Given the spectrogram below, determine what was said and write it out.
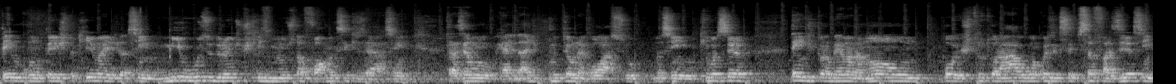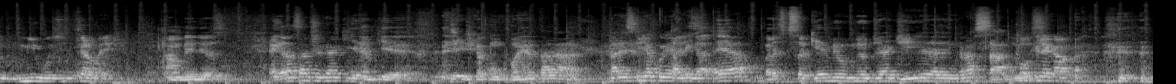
tem um contexto aqui, mas assim, me use durante os 15 minutos da forma que você quiser, assim, trazendo realidade pro teu negócio, assim, o que você tem de problema na mão, pô, estruturar alguma coisa que você precisa fazer, assim, use, literalmente. Ah, beleza. É engraçado chegar aqui, né? Porque a gente que acompanha tá. Parece que já conhece. Tá ligado? É, parece que isso aqui é meu, meu dia a dia é engraçado. Pô, que legal, cara.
